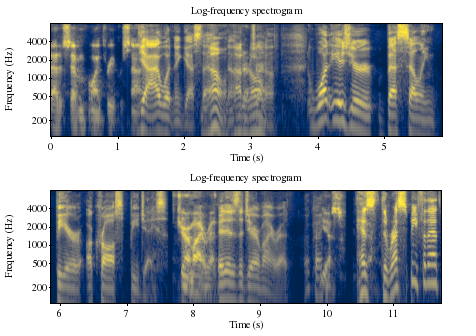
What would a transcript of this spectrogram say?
that is 7.3%. Yeah, I wouldn't have guessed that. No, not at all. enough. What is your best selling beer across BJ's? Jeremiah Red. It is the Jeremiah Red. Okay. Yes. Has the recipe for that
